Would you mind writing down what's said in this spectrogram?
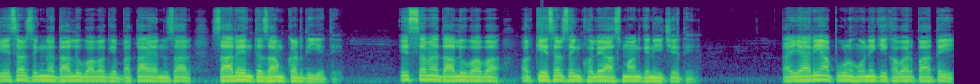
केसर सिंह ने दालू बाबा के बताए अनुसार सारे इंतज़ाम कर दिए थे। इस समय दालू बाबा और केसर सिंह खुले आसमान के नीचे थे। तैयारियाँ पूर्ण होने की खबर पाते ही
